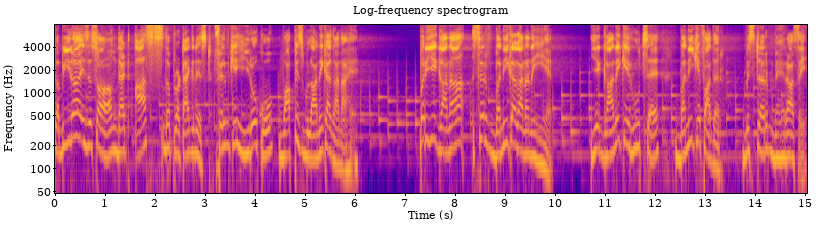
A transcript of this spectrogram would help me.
Kabira is a song that ask the protagonist film के हीरो को वापस बुलाने का गाना है। पर यह गाना सिर्फ़ बनी का गाना नहीं है। ये गाने के रूट्स है बनी के फादर, मिस्टर मेहरा से।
